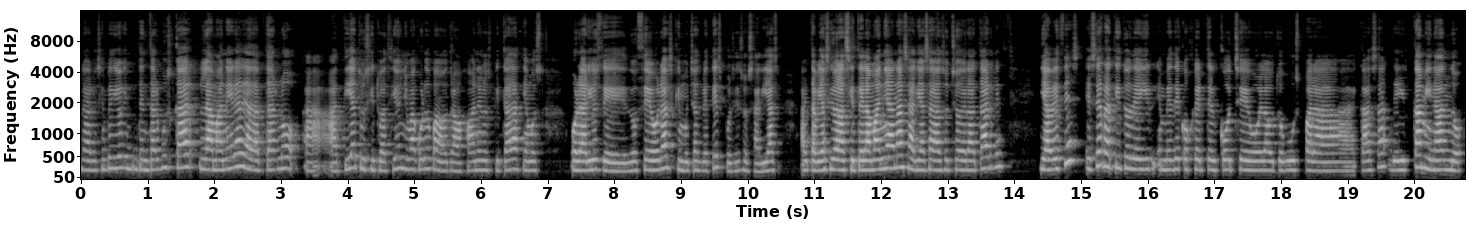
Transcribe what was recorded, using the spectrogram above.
Claro, siempre digo intentar buscar la manera de adaptarlo a, ti, a tu situación. Yo me acuerdo cuando trabajaba en el hospital, hacíamos horarios de 12 horas que muchas veces, pues eso, salías, te habías ido a las 7 de la mañana, salías a las 8 de la tarde y a veces ese ratito de ir, en vez de cogerte el coche o el autobús para casa, de ir caminando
